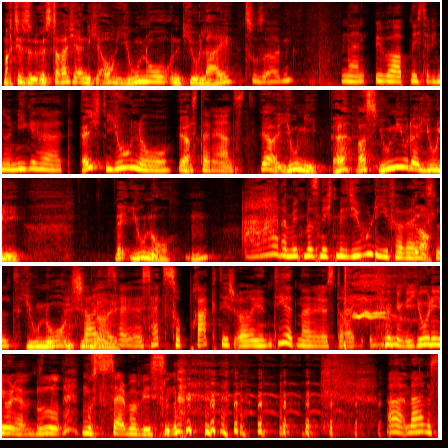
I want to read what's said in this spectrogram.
Macht ihr es in Österreich eigentlich auch Juno und Juli zu sagen? Nein, überhaupt nicht, habe ich noch nie gehört. Echt? Juno Ja. ist dein Ernst. Ja, Juni. Hä? Was? Juni oder Juli? Ne, Juno. Hm? Ah, damit man es nicht mit Juli verwechselt. Genau, Juno und Schau, Juli. seid, ihr seid so praktisch orientiert. Nein, in Österreich. Juni, Juli, musst du selber wissen. ah, nein, das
